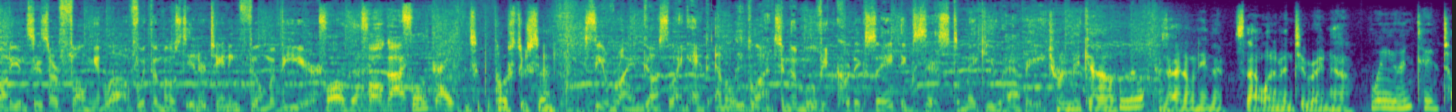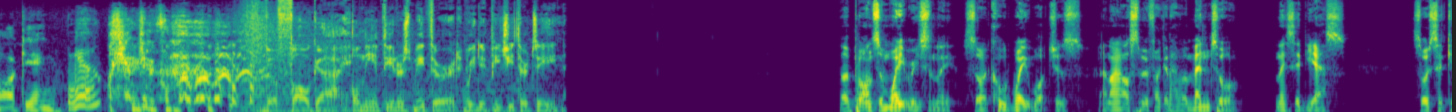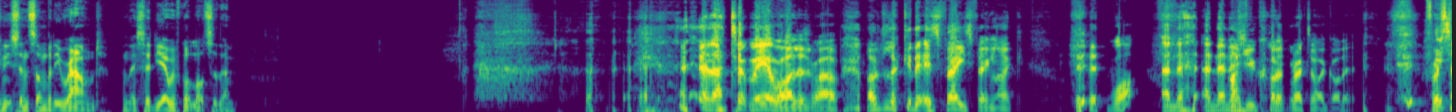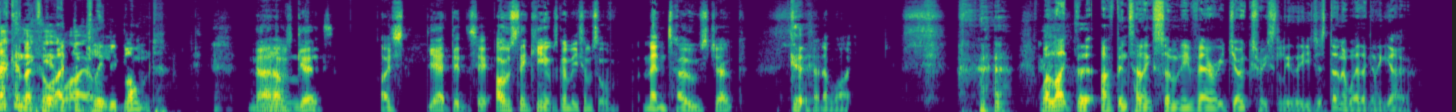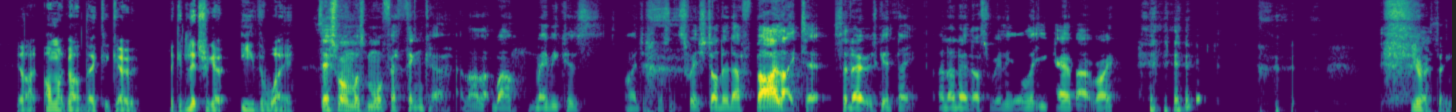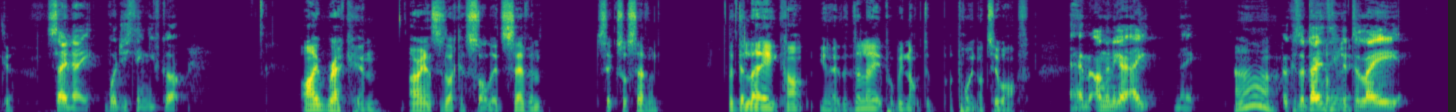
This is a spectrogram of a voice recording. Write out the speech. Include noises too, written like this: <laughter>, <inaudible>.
Audiences are falling in love with the most entertaining film of the year. Fall guy. Fall Guy. Fall guy. That's what the poster said. See Ryan Gosling and Emily Blunt in the movie critics say exists to make you happy. Trying to make it out? Nope. Because I don't either. It's not what I'm into right now. What are you into? Talking. Yeah. <laughs> <laughs> The Fall Guy. Only in theaters May 3rd. Rated PG-13. I put on some weight recently, so I called Weight Watchers and I asked them if I could have a mentor, and they said yes. So I said, "Can you send somebody round?" And they said, "Yeah, we've got lots of them." <laughs> and that took me a while as well. I was looking at his face, being like, <laughs> "What?" And then, and then as I- you got it, Barretto, I got it. For a It did second, I thought I'd while. completely bombed. No, that was Um, good. I just, yeah, didn't see. I was thinking it was going to be some sort of Mentos joke. Don't know why. <laughs> well, I like that I've been telling so many varied jokes recently that you just don't know where they're going to go. You're like, oh my god, they could go, they could literally go either way. This one was more for thinker, and I like well maybe because I just wasn't switched on enough, but I liked it, so no, it was good, Nate. And I know that's really all that you care about, right? <laughs> You're a thinker. so Nate, what do you think you've got? I reckon our answer's like a solid seven, six or seven. The delay can't, you know, the delay probably knocked a, a point or two off. Um, I'm going to go eight, Nate, Ah, because I don't think the delay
